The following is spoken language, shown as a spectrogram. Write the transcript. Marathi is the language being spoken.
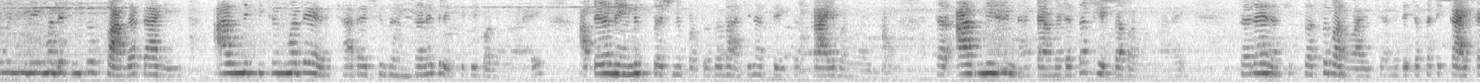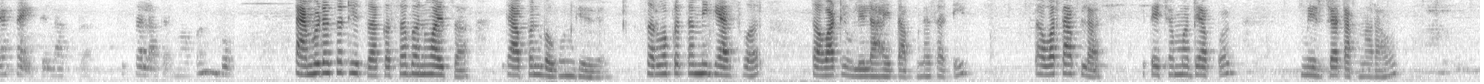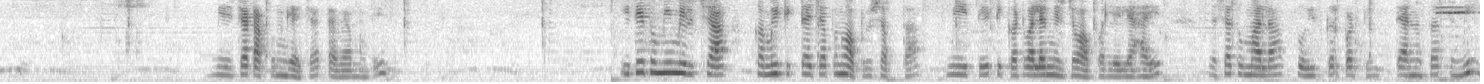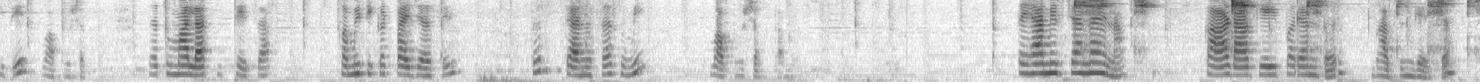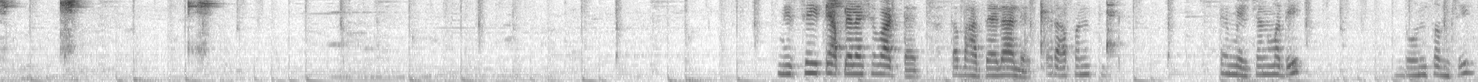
नवीन व्हिडिओमध्ये तुमचं स्वागत आहे. आज मी किचनमध्ये छान अशी झणझणीत रेसिपी बनवणार आहे. आपल्याला नेहमीच प्रश्न पडतो जर भाजी नसेल तर काय बनवायचं? तर आज मी आहे ना टॅमॅटोचा ठेचा बनवणार आहे. तर आहे ना ती कसं बनवायची आणि त्याच्यासाठी काय काय साहित्य लागतं? चला तर मग आपण बघू. टॅमॅटोचा ठेचा कसा बनवायचा ते आपण बघून घेऊया. सर्वप्रथम मी गॅसवर तवा ठेवलेला आहे तापण्यासाठी. तवा तापला की त्याच्यामध्ये आपण मिरच्या टाकणार आहोत. मिरच्या टाकून घ्यायच्या तव्यामध्ये. इथे तुम्ही मिरच्या कमी तिखटाच्या पण वापरू शकता. मी इथे तिखटवाल्या मिरच्या वापरलेल्या आहे जशा तुम्हाला सोयीस्कर पडतील त्यानुसार तुम्ही इथे वापरू शकता. जर तुम्हाला ठेचा कमी तिखट पाहिजे असेल तर त्यानुसार तुम्ही वापरू शकता. तर ह्या मिरच्यांना आहे ना काळ डाग येईपर्यंत भाजून घ्यायच्या. मिरच्या इथे आपल्याला अशा वाटतात. आता भाजायला आल्या तर आपण त्या मिरच्यांमध्ये दोन चमचे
